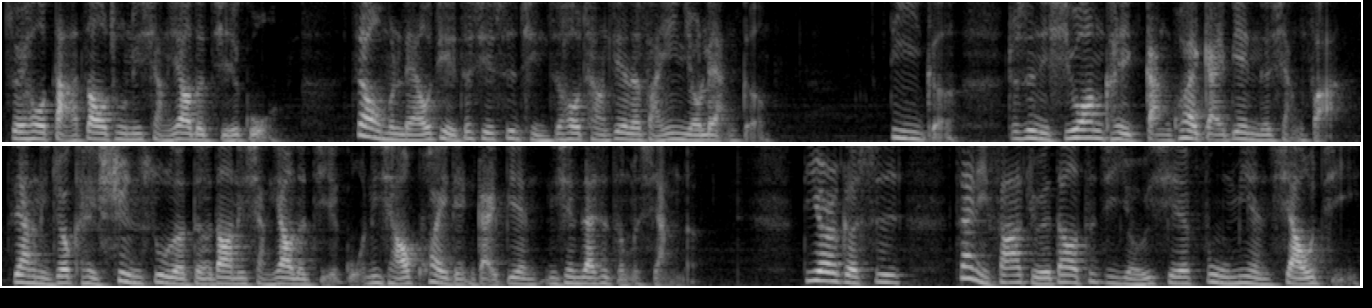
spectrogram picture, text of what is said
最后打造出你想要的结果。在我们了解这些事情之后，常见的反应有两个，第一个就是你希望可以赶快改变你的想法。这样你就可以迅速的得到你想要的结果。你想要快点改变你现在是怎么想的？第二个是在你发觉到自己有一些负面、消极，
